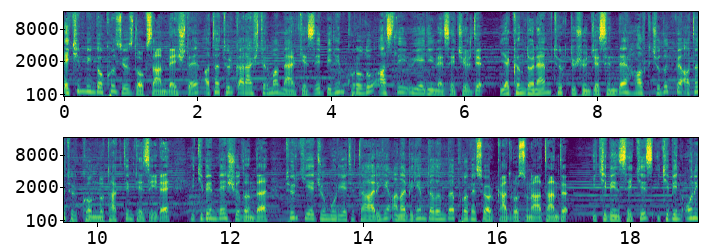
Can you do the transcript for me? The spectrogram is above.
Ekim 1995'te Atatürk Araştırma Merkezi Bilim Kurulu asli üyeliğine seçildi. Yakın dönem Türk düşüncesinde halkçılık ve Atatürk konulu takdim teziyle 2005 yılında Türkiye Cumhuriyeti Tarihi Anabilim Dalı'nda profesör kadrosuna atandı. 2008-2012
